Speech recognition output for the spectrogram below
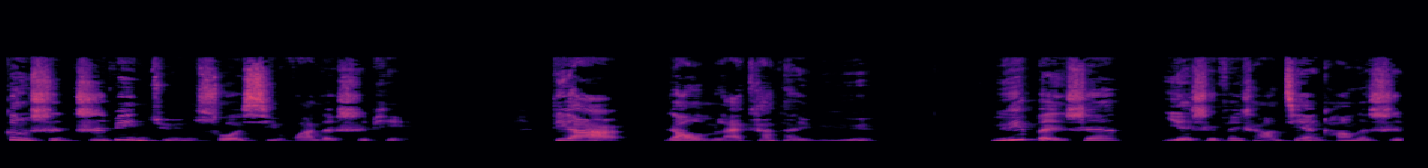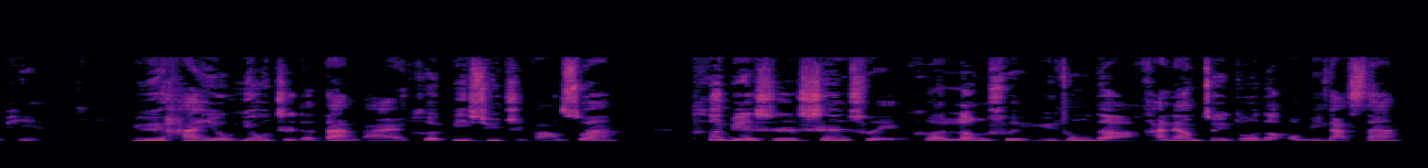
更是致病菌所喜欢的食品。第二，让我们来看看鱼。鱼本身也是非常健康的食品。鱼含有优质的蛋白和必需脂肪酸，特别是深水和冷水鱼中的含量最多的欧米伽三。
